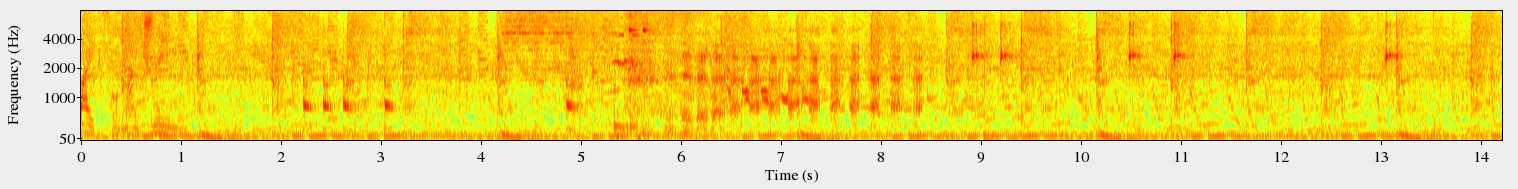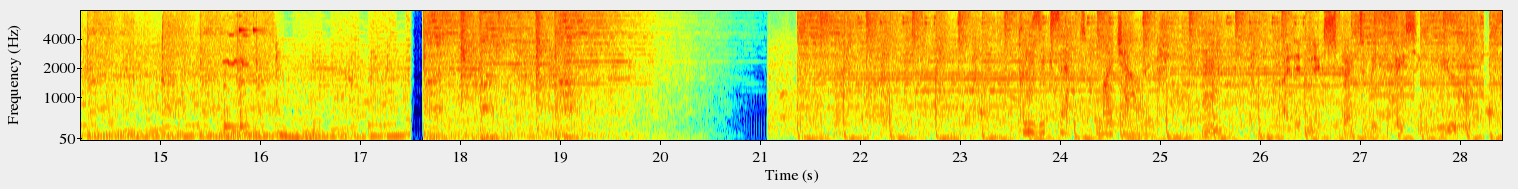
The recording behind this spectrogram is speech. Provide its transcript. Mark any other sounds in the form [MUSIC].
fight for my dream. Please accept my challenge. Hmm. I didn't expect to be facing you.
